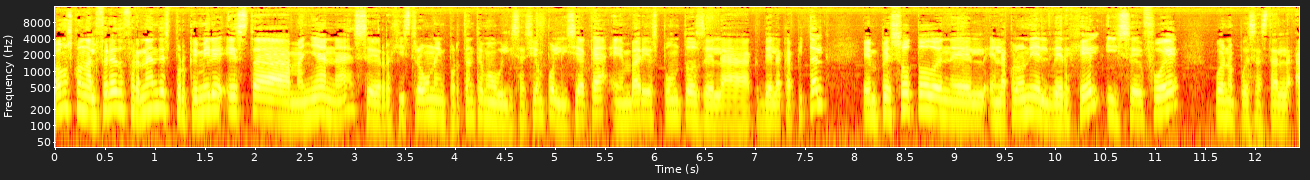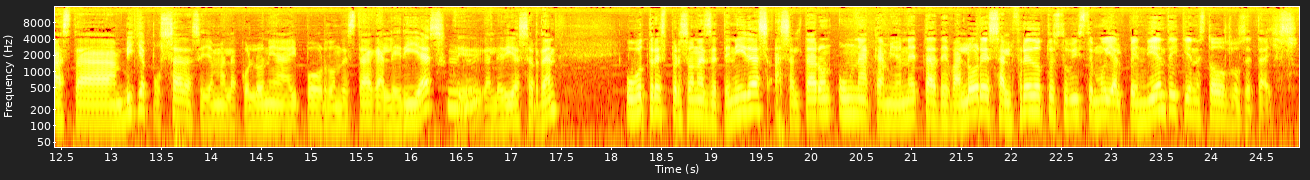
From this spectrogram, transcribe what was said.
Vamos con Alfredo Fernández porque mire, esta mañana se registró una importante movilización policíaca en varios puntos de la, de la capital. Empezó todo en, el, en la colonia El Vergel y se fue, bueno, pues hasta, hasta Villa Posada se llama la colonia ahí por donde está Galerías, eh, Galerías Cerdán. Hubo tres personas detenidas, asaltaron una camioneta de valores. Alfredo, tú estuviste muy al pendiente y tienes todos los detalles.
